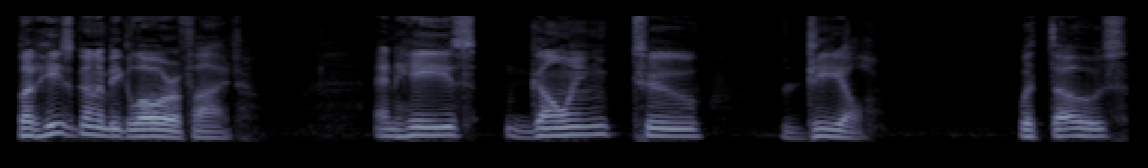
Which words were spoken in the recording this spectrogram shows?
But he's going to be glorified, and he's going to deal with those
